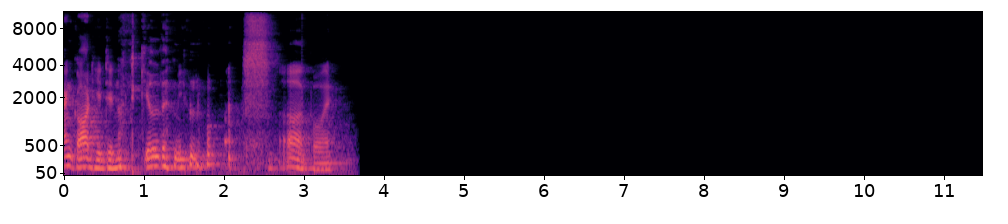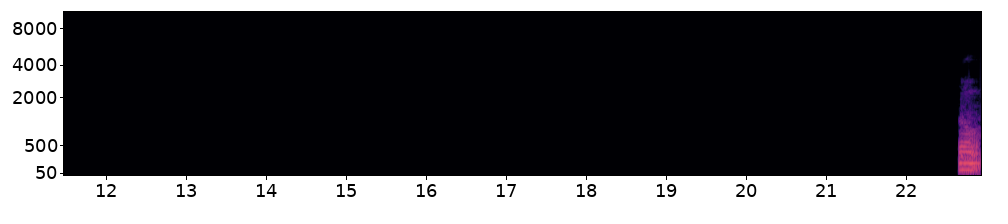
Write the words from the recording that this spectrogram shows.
Thank God he did not kill them, you know? oh boy. So,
